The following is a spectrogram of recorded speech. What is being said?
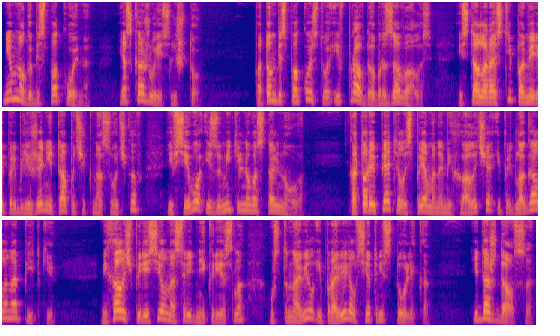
Немного беспокойно. Я скажу, если что. Потом беспокойство и вправду образовалось и стало расти по мере приближения тапочек-носочков и всего изумительного остального, которое пятилось прямо на Михалыча и предлагало напитки. Михалыч пересел на среднее кресло, установил и проверил все три столика. И дождался.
